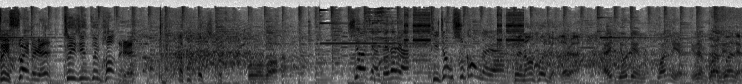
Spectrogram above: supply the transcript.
最帅的人，最近最胖的人。不不不，需要减肥的人，体重失控的人，最能喝酒的人。哎，有点关联，有点关联。关联。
